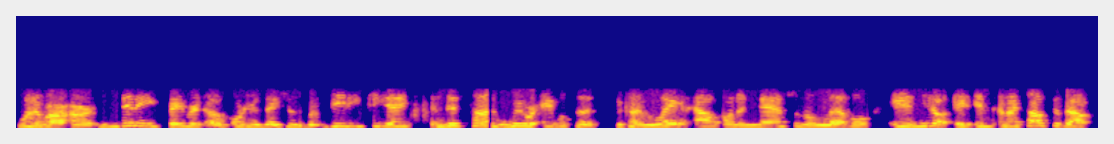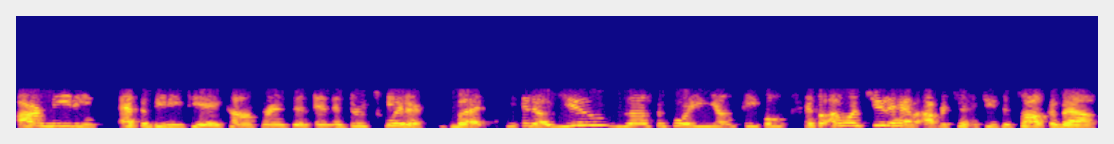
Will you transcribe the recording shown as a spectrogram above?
one of our, our many favorite um, organizations, but BDPA, and this time we were able to to kind of lay it out on a national level. And you know, and, and I talked about our meeting at the BDPA conference and, and, and through Twitter. But you know, you love supporting young people, and so I want you to have an opportunity to talk about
